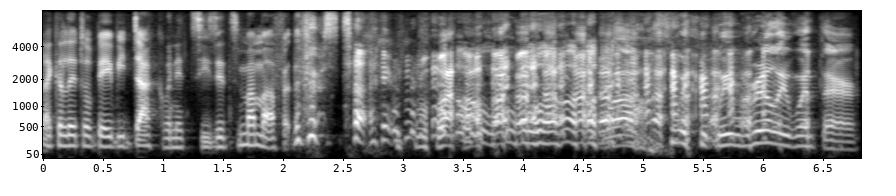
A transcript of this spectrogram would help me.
like a little baby duck when it sees its mama for the first time. Wow. we, we really went there.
